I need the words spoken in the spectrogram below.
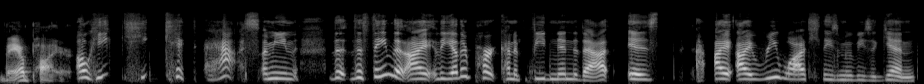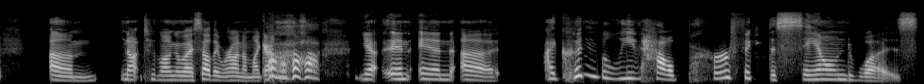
vampire. Oh, he he kicked ass. I mean, the the thing that I the other part kind of feeding into that is I I rewatched these movies again um not too long ago. I saw they were on. I'm like, ah, yeah, and and uh I couldn't believe how perfect the sound was.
